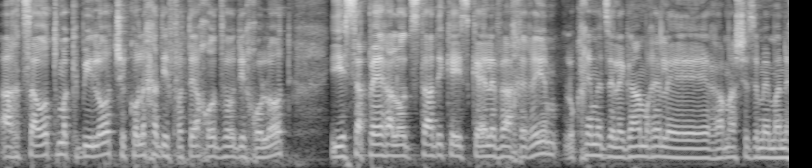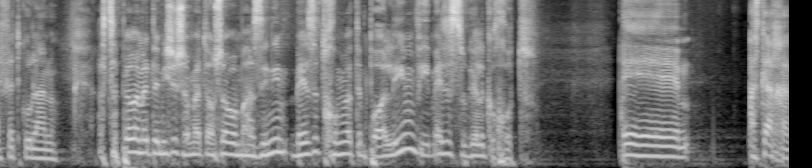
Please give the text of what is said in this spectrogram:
הרצאות מקבילות, שכל אחד יפתח עוד ועוד יכולות, יספר על עוד סטאדי קייס כאלה ואחרים, לוקחים את זה לגמרי לרמה שזה ממנף את כולנו. אז תספר באמת למי ששומע אותנו עכשיו במאזינים, באיזה תחומים אתם פועלים ועם איזה סוגי לקוחות. אז ככה,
